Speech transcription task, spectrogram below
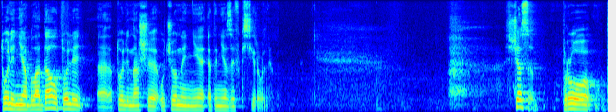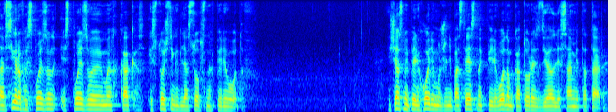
то ли не обладал, то ли, э, то ли наши ученые не, это не зафиксировали. Сейчас про тавсиров, используемых как источник для собственных переводов. И сейчас мы переходим уже непосредственно к переводам, которые сделали сами татары.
